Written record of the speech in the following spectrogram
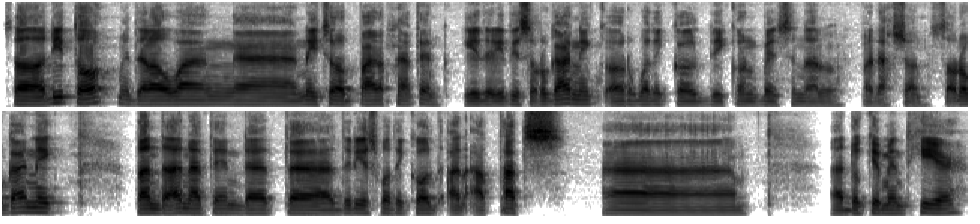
So dito, may dalawang uh, nature of product natin. Either it is organic or what they call the conventional production. So organic, tandaan natin that uh, there is what they call an attached uh, uh, document here,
